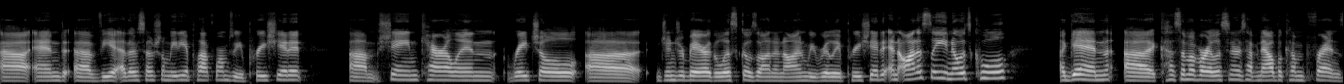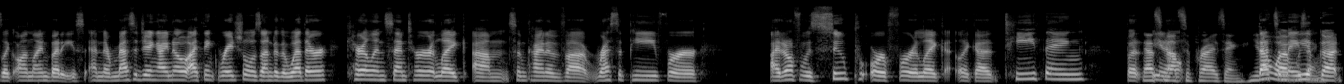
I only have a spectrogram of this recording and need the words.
uh, and uh, via other social media platforms. We appreciate it. Um, Shane, Carolyn, Rachel, uh, Ginger Bear, the list goes on and on. We really appreciate it. And honestly, you know what's cool? Again, uh, some of our listeners have now become friends, like online buddies, and they're messaging. I know, I think Rachel was under the weather. Carolyn sent her like um, some kind of uh, recipe for I don't know if it was soup or for like like a tea thing, but That's you know, not surprising. You that's know what? We amazing. have got,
